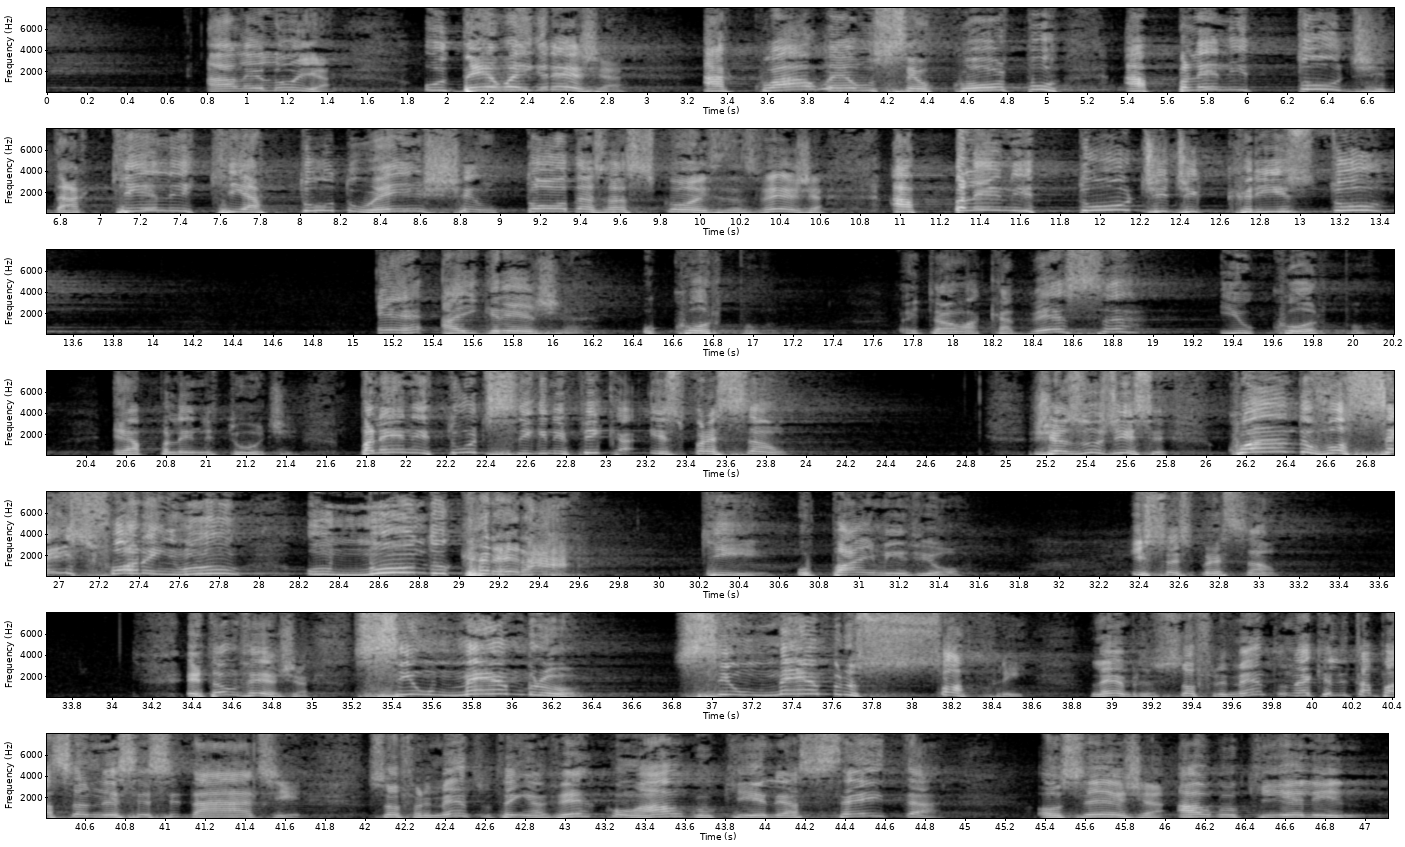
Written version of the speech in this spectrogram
aleluia, o deu à igreja, a qual é o seu corpo, a plenitude daquele que a tudo enche em todas as coisas. Veja, a plenitude de Cristo é a igreja, o corpo. Então, a cabeça e o corpo é a plenitude. Plenitude significa expressão. Jesus disse: Quando vocês forem um, o mundo crerá que o Pai me enviou. Isso é expressão. Então veja, se um membro, se um membro sofre, lembre, sofrimento não é que ele está passando necessidade, sofrimento tem a ver com algo que ele aceita, ou seja, algo que ele,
